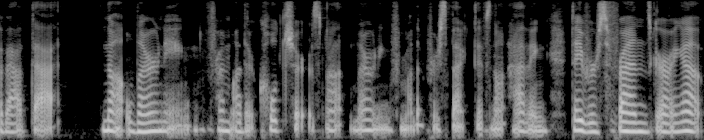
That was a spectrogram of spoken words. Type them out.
about that, not learning from other cultures, not learning from other perspectives, not having diverse friends growing up.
